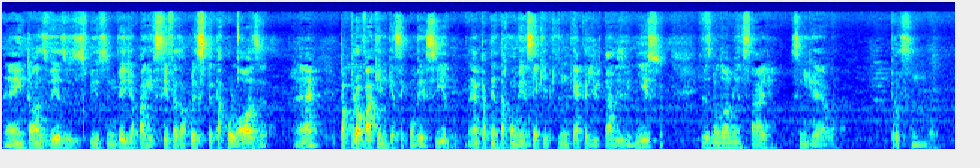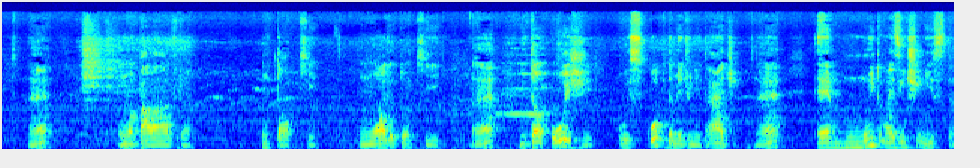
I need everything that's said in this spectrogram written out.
Né? Então, às vezes, os espíritos, em vez de aparecer, fazer uma coisa espetaculosa, né? para provar quem não quer ser convencido, né? para tentar convencer aquele que não quer acreditar desde o início, eles mandam uma mensagem singela, profunda. Né? Uma palavra, um toque, um olha, eu estou aqui. Né? Então, hoje, o escopo da mediunidade né, é muito mais intimista.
